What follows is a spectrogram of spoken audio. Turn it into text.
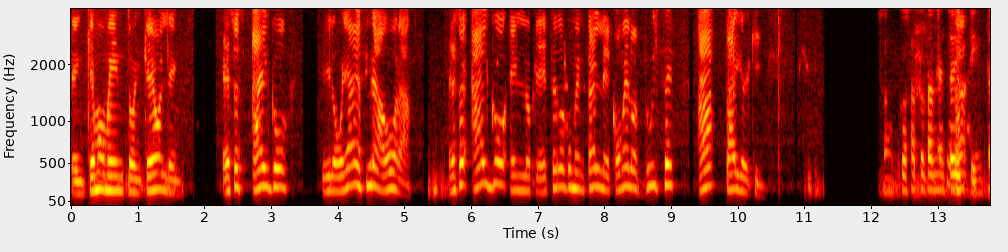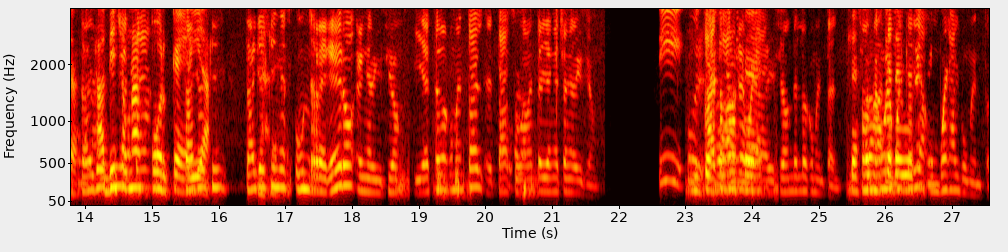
en qué momento, en qué orden. Eso es algo, y lo voy a decir ahora, eso es algo en lo que este documental le come los dulces a Tiger King. Son cosas totalmente Tiger distintas. Tiger Has dicho King una está- porquería. Tiger King, Tiger King es un reguero en edición y este documental está sumamente bien hecho en edición. Sí, full. ¿Y qué A eso es lo que voy, a la edición del documental. ¿Qué So, fue lo no es más una porquería, un buen argumento.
